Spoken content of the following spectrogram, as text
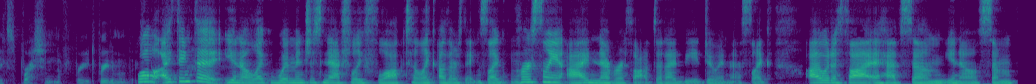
expression of free, freedom of well i think that you know like women just naturally flock to like other things. Like mm. personally i never thought that i'd be doing this. Like i would have thought i have some you know some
